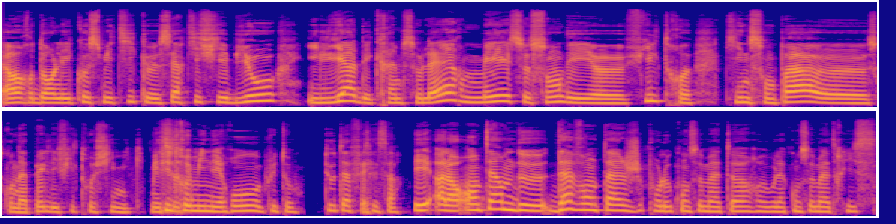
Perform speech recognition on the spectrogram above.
Or, dans les cosmétiques certifiés bio, il y a des crèmes solaires, mais ce sont des filtres qui ne sont pas ce qu'on appelle des filtres chimiques. Mais filtres minéraux plutôt. Tout à fait. C'est ça. Et alors, en termes d'avantages pour le consommateur ou la consommatrice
